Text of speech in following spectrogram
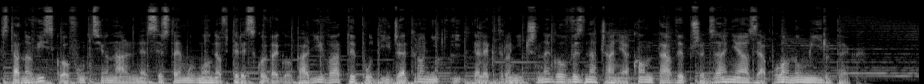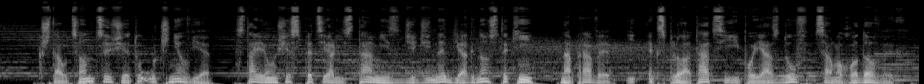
stanowisko funkcjonalne systemu monowtryskowego paliwa typu Digetronic i elektronicznego wyznaczania kąta wyprzedzania zapłonu Miltek. Kształcący się tu uczniowie stają się specjalistami z dziedziny diagnostyki, naprawy i eksploatacji pojazdów samochodowych.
